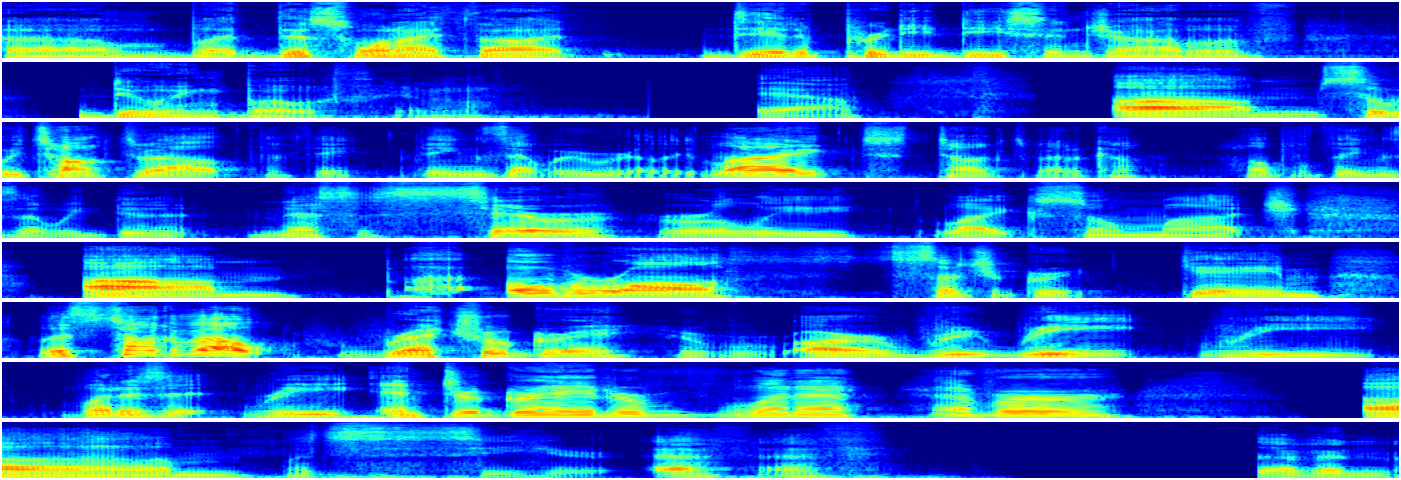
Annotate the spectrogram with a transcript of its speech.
Um, but this one, I thought, did a pretty decent job of doing both. You know. Yeah. Um, so we talked about the th- things that we really liked, talked about a couple things that we didn't necessarily like so much. Um, overall, such a great game. Let's talk about retrograde or re re, re what is it? Reintegrate or whatever. Um, let's see here. FF seven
